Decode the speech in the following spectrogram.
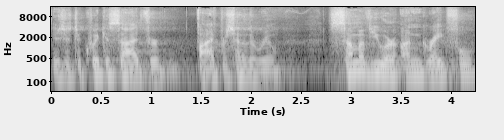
It's just a quick aside for 5% of the room. Some of you are ungrateful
